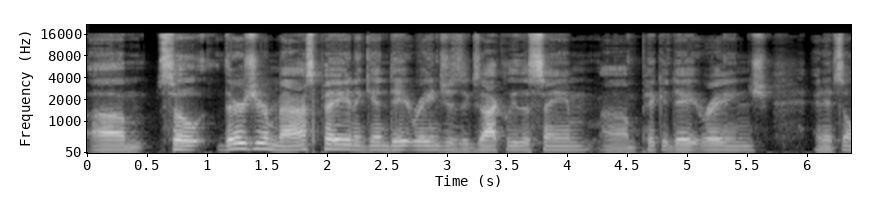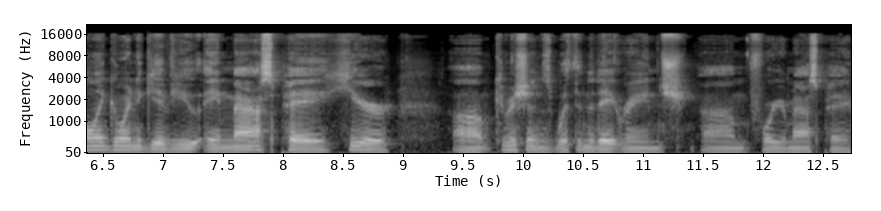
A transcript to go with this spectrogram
Um, so there's your mass pay. And again, date range is exactly the same. Um, pick a date range and it's only going to give you a mass pay here, um, commissions within the date range um, for your mass pay.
